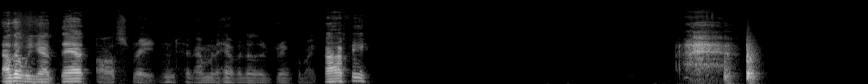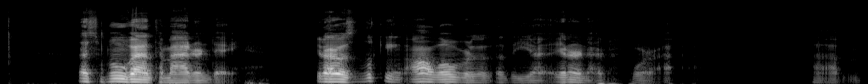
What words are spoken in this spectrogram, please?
now that we got that all straightened, and I'm going to have another drink of my coffee. Let's move on to modern day. You know, I was looking all over the, the uh, internet for uh, um,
